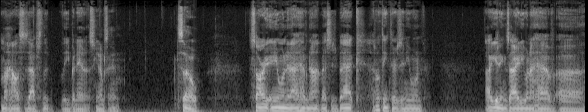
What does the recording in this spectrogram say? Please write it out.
my house is absolutely bananas. You know what I'm saying? So, sorry to anyone that I have not messaged back. I don't think there's anyone. I get anxiety when I have uh,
